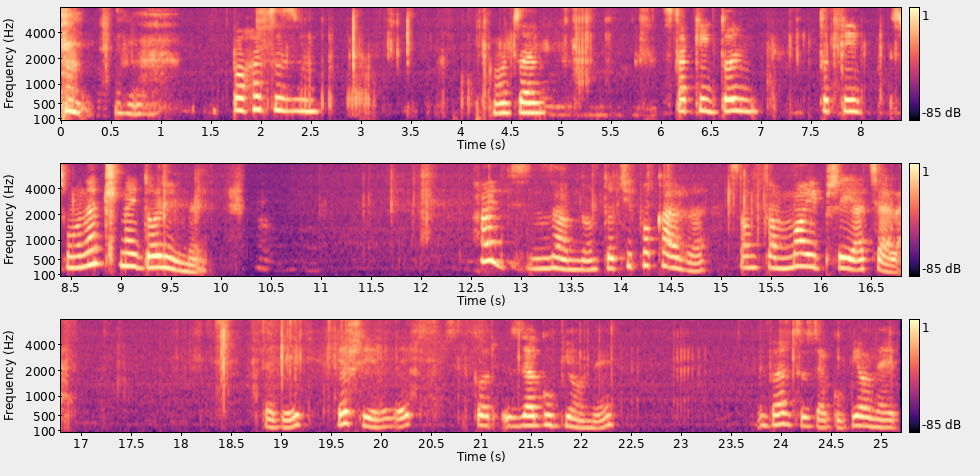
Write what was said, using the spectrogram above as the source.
Pochodzę z... Pochodzę z takiej, doli... takiej słonecznej doliny. Chodź za mną, to ci pokażę. Są tam moi przyjaciele. Wtedy już skor- zagubiony, bardzo zagubiony,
